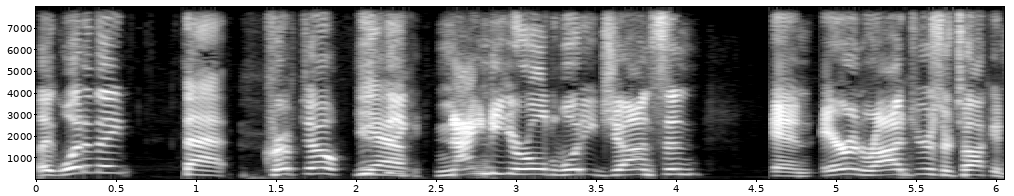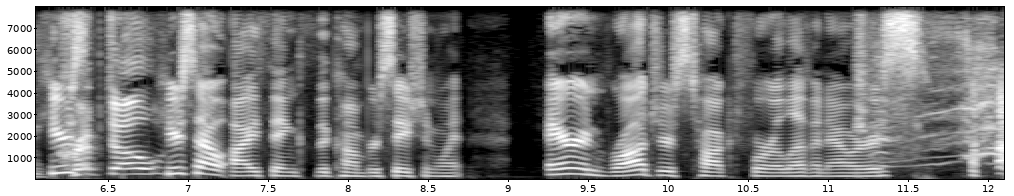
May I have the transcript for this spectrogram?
Like what do they? That crypto. You Yeah. think ninety-year-old Woody Johnson and Aaron Rodgers are talking Here's, crypto? Here's how I think the conversation went. Aaron Rodgers talked for 11 hours.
